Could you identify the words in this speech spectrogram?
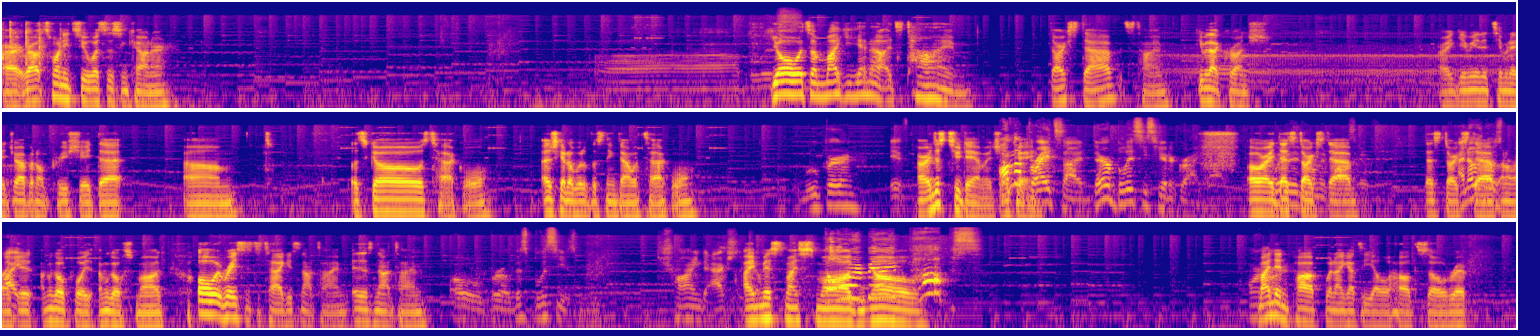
All right, Route 22. What's this encounter? Yo, it's a Mightyena. It's time. Dark stab. It's time. Give me that crunch. All right, give me an intimidate drop. I don't appreciate that. Um, let's go tackle. I just gotta whittle this thing down with tackle. Wooper. If All right, just two damage. on Okay. the bright side, there are Blissey's here to grind. All right, that's Literally dark stab. positive. That's dark I stab. I don't like it. I'm gonna go poison. I'm gonna go smog. Oh, it races to tag. It's not time. It is not time. Oh, bro, this Blissey is trying to actually. I missed my The smog. No. Pops. Or Mine not. didn't pop when I got to yellow health, so rip.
